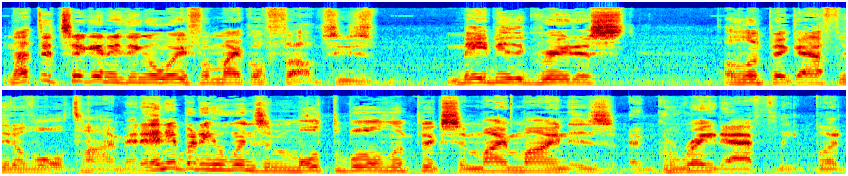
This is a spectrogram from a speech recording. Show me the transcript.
not to take anything away from Michael Phelps. He's maybe the greatest Olympic athlete of all time. And anybody who wins in multiple Olympics in my mind is a great athlete, but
